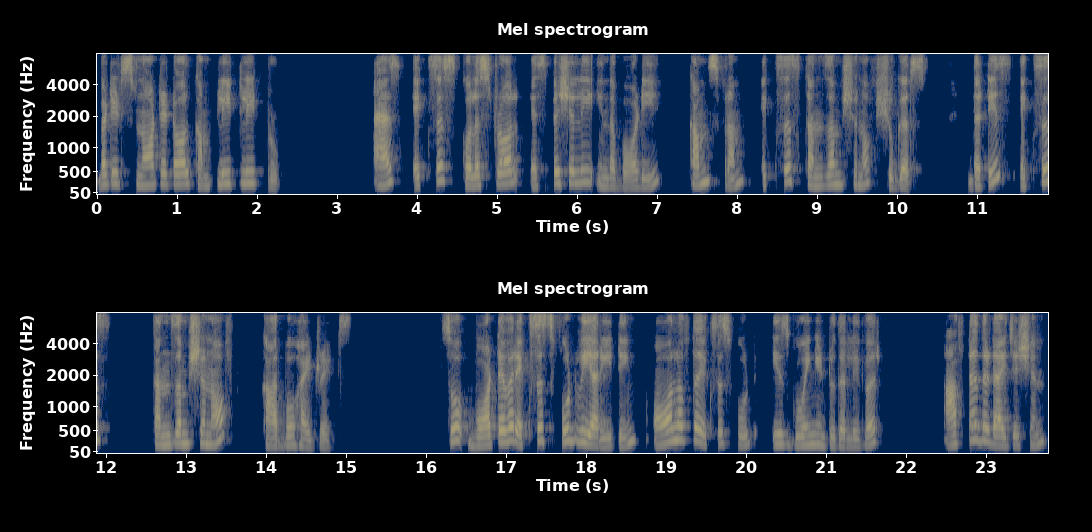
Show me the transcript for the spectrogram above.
but it's not at all completely true. As excess cholesterol, especially in the body, comes from excess consumption of sugars. That is, excess consumption of carbohydrates. So, whatever excess food we are eating, all of the excess food is going into the liver. After the digestion,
